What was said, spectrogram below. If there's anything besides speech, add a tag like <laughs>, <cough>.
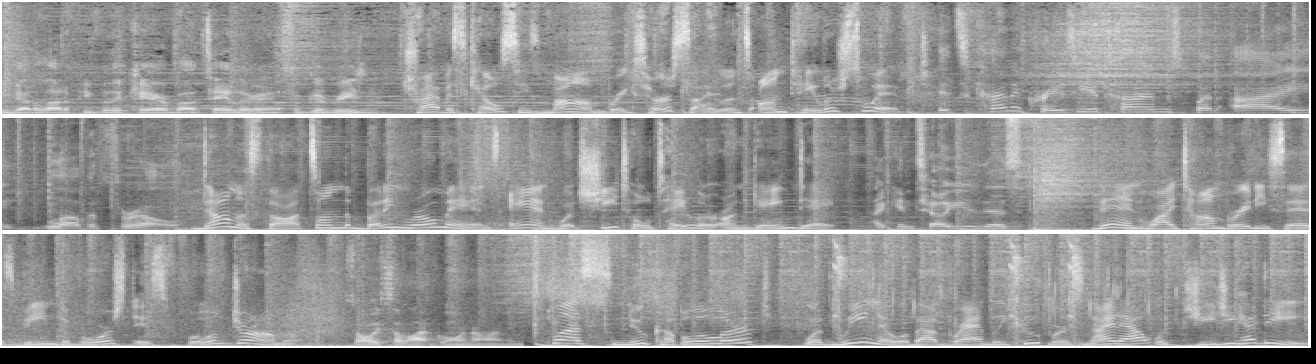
You got a lot of people that care about Taylor, and for good reason. Travis Kelce's mom breaks her silence on Taylor Swift. It's kind of crazy at times, but I love a thrill. Donna's thoughts on the budding romance and what she told Taylor on game day. I can tell you this. Then, why Tom Brady says being divorced is full of drama. There's always a lot going on. Plus, new couple alert what we know about Bradley Cooper's night out with Gigi Hadid.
